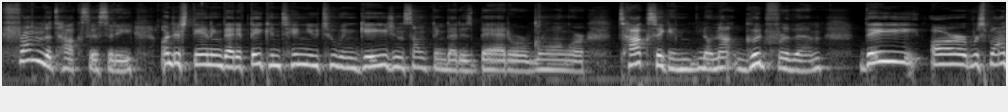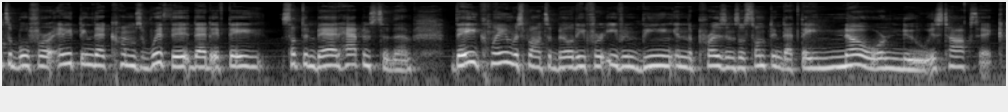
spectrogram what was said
from the toxicity, understanding that if they continue to engage in something that is bad or wrong or toxic and you know not good for them, they are responsible for anything that comes with it. That if they something bad happens to them, they claim responsibility for even being in the presence of something that they know or knew is toxic.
